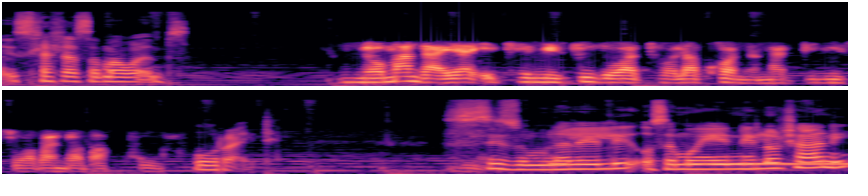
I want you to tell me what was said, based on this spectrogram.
isihlahla sama-wems noma ngaya ekhemist uzowathola khona amapilisi wabantu abakhulu. All right. Umlaleli osemoyeni lotshani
